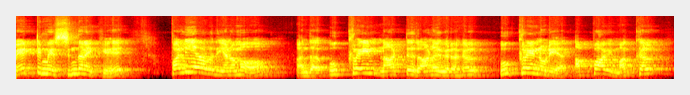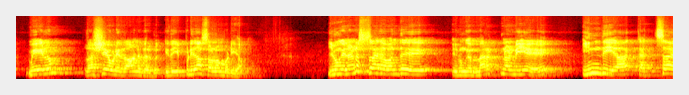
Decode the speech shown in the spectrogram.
மேட்டுமை சிந்தனைக்கு பலியாவது எனமோ அந்த உக்ரைன் நாட்டு ராணுவ வீரர்கள் உக்ரைனுடைய அப்பாவி மக்கள் மேலும் ரஷ்யாவுடைய இராணுவ வீரர்கள் இது இப்படி தான் சொல்ல முடியும். இவங்க நினைச்சாங்க வந்து இவங்க மிரட்டினோடனேயே இந்தியா கச்சா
